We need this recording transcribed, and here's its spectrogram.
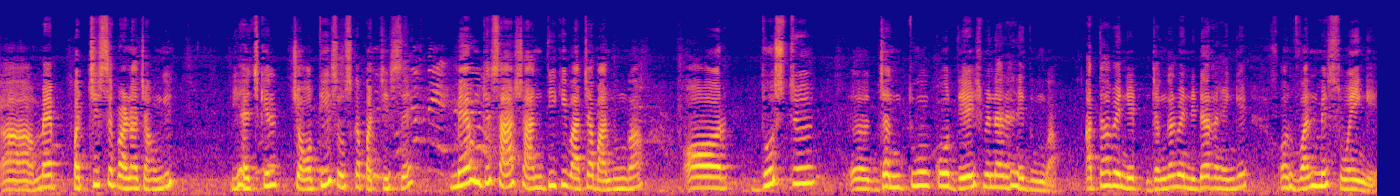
आ, मैं 25 से पढ़ना चाहूँगी। यह स्किल चौतीस उसका 25 से। मैं उनके साथ शांति की वाचा बांधूँगा और दुष्ट जंतुओं को देश में न रहने दूँगा। अतः वे जंगल में निडर रहेंगे और वन में सोएँगे।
